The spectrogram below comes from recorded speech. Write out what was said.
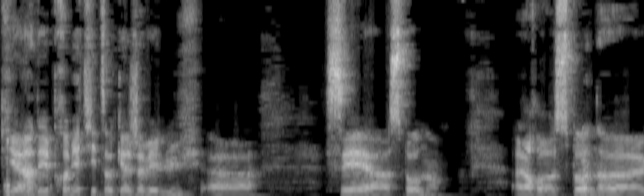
qui est l'un des premiers titres auxquels j'avais lu, c'est Spawn. Alors euh, Spawn, euh,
